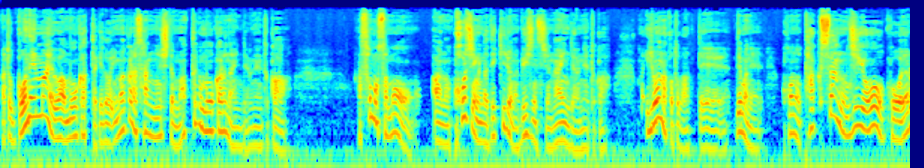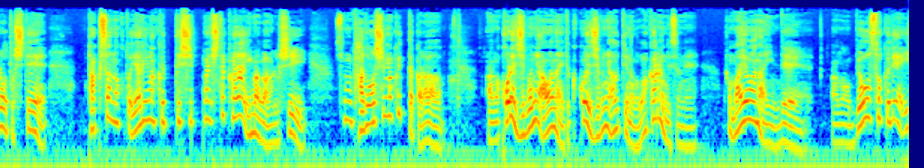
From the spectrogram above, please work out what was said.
あと5年前は儲かったけど、今から参入しても全く儲からないんだよねとか、そもそも、あの、個人ができるようなビジネスじゃないんだよねとか、いろんなことがあって、でもね、このたくさんの事業をこうやろうとして、たくさんのことをやりまくって失敗したから今があるし、その多動しまくったから、あの、これ自分に合わないとか、これ自分に合うっていうのがわかるんですよね。迷わないんで、あの、秒速で意思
